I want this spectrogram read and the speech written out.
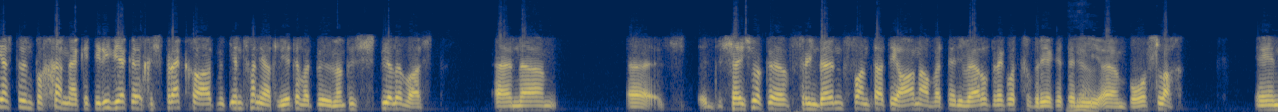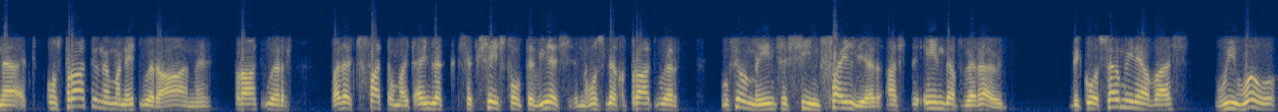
eers in begin. Ek het hierdie week 'n gesprek gehad met een van die atlete wat by Olimpiese spele was. En um, uh sy is ook 'n vriendin van Tatiana wat net die wêreldrekord gebreek het in Ja. die ehm um, borslag. En uh ons praat toe nou maar net oor haar en praat oor wat dit vat om uiteindelik suksesvol te wees. En ons het nou gepraat oor hoeveel mense sien failure as the end of the road because so many of us we will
